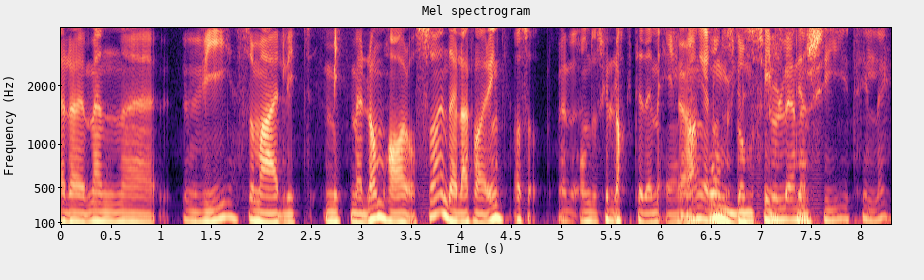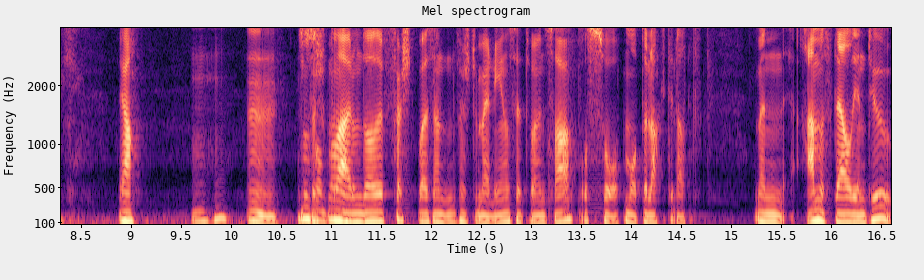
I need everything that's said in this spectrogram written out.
eller, Men eh, vi som er litt midt mellom, har også en del erfaring. Altså, Men, om du skulle lagt til det med en Ja, gang. Eller om du skulle Ungdomsfull energi i tillegg. Ja. Mm. -hmm. Spørsmålet er om du hadde først bare sendt den første meldingen og sett hva hun sa, og så på en måte lagt til at Men I'm a stallion too.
